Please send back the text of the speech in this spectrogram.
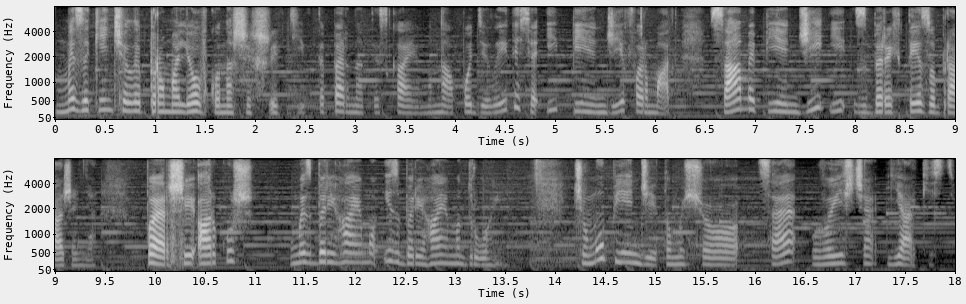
Ми закінчили промальовку наших шрифтів. Тепер натискаємо на поділитися і PNG формат. Саме PNG і зберегти зображення. Перший аркуш ми зберігаємо і зберігаємо другий. Чому PNG? Тому що це вища якість.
